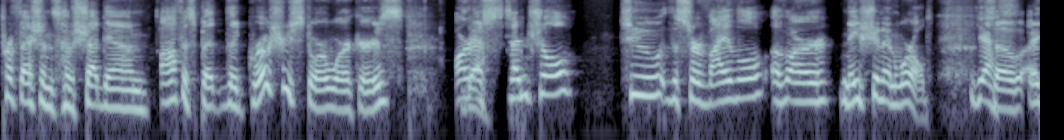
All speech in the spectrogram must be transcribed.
professions have shut down office, but the grocery store workers are Yeah. essential to the survival of our nation and world. Yes. So uh,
